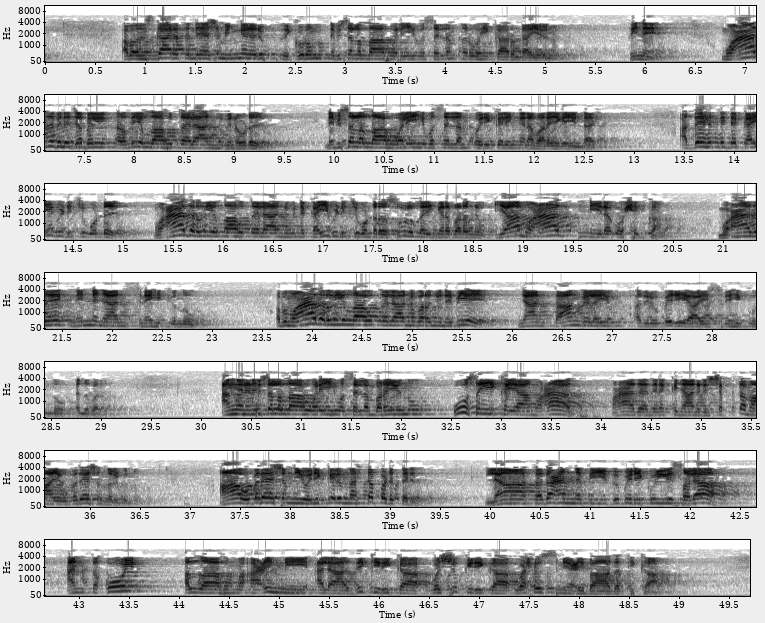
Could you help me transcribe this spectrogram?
അപ്പൊ നിസ്കാരത്തിന്റെ ശേഷം ഇങ്ങനൊരു ദിക്കുറും നബിസല്ലാഹു അലൈഹി വസ്ല്ലം നിർവഹിക്കാറുണ്ടായിരുന്നു. പിന്നെ മുഹാദബിന് ജബൽ റളിയല്ലാഹു തലാൻഹുവിനോട് നബിസല്ലാഹു അലൈഹി വസ്ല്ലം ഒരിക്കൽ ഇങ്ങനെ പറയുകയുണ്ടായി. അദ്ദേഹത്തിന്റെ കൈ പിടിച്ചുകൊണ്ട് മുആദ് അള്ളാഹു തലാൻഹുവിന്റെ കൈ പിടിച്ചുകൊണ്ട് റസൂലുള്ള ഇങ്ങനെ പറഞ്ഞു യാ ഉഹിബ്ക. മുആദെ നിന്നെ ഞാൻ സ്നേഹിക്കുന്നു. അപ്പൊ മുഹാദ് മുആദ് അള്ളാഹു തലാൻഹു പറഞ്ഞു നബിയെ ഞാൻ താങ്കളെയും അതിലുപരിയായി സ്നേഹിക്കുന്നു എന്ന് പറഞ്ഞു. അങ്ങനെ നബിസല്ലാഹു അലൈഹി വസ്ല്ലം പറയുന്നു മുആദ്. നിനക്ക് ഞാനൊരു ശക്തമായ ഉപദേശം നൽകുന്നു. ആ ഉപദേശം നീ ഒരിക്കലും നഷ്ടപ്പെടുത്തരുത്. ലാ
